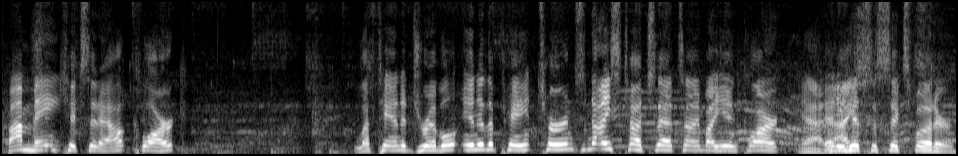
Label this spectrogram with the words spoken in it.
If I'm kicks it out. Clark. Left-handed dribble into the paint, turns. Nice touch that time by Ian Clark. Yeah, and nice. he hits the six-footer.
